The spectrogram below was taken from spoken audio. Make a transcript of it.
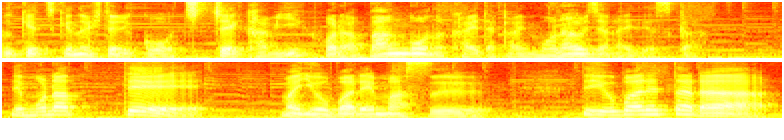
受付の人にこうちっちゃい紙、ほら、番号の書いた紙もらうじゃないですか。で、もらって、まあ、呼ばれます。で、呼ばれたら、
